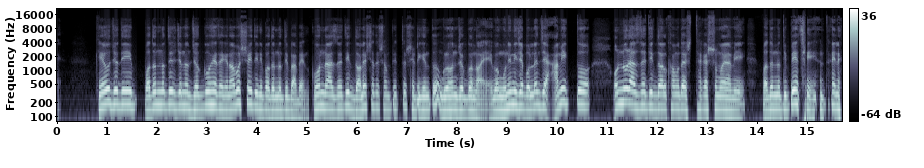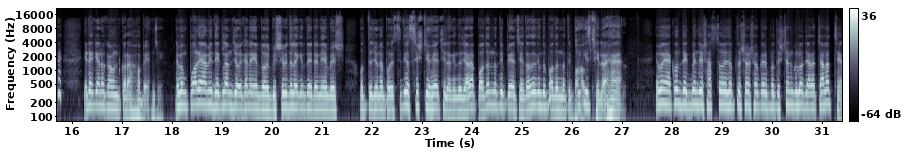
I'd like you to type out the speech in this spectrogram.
কেউ যদি পদোন্নতির জন্য যোগ্য হয়ে থাকেন, অবশ্যই তিনি পদোন্নতি পাবেন। কোন রাজনৈতিক দলের সাথে সম্পৃক্ত, সেটি কিন্তু গ্রহণযোগ্য নয়। এবং উনি নিজে বললেন যে, আমি তো অন্য রাজনৈতিক দল ক্ষমতায় থাকার সময় আমি পদোন্নতি পেয়েছি তাই না? এটা কেন কাউন্ট করা হবে? এবং পরে আমি দেখলাম যে ওইখানে বিশ্ববিদ্যালয়ে কিন্তু এটা নিয়ে বেশ উত্তেজনা পরিস্থিতিও সৃষ্টি হয়েছিল কিন্তু যারা পদোন্নতি পেয়েছে তাদের কিন্তু পদোন্নতি ঠিকই ছিল। হ্যাঁ। এবং এখন দেখবেন যে স্বাস্থ্য অধিদপ্তর সহ সরকারি প্রতিষ্ঠানগুলো যারা চালাচ্ছেন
